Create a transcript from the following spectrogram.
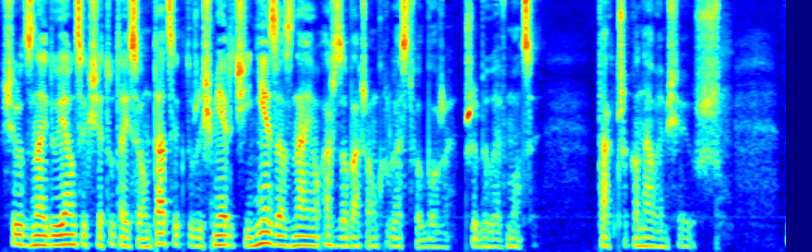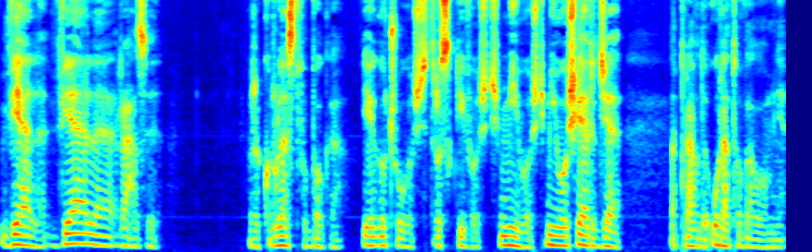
Wśród znajdujących się tutaj są tacy, którzy śmierci nie zaznają, aż zobaczą Królestwo Boże, przybyłe w mocy. Tak przekonałem się już wiele, wiele razy, że Królestwo Boga, Jego czułość, troskliwość, miłość, miłosierdzie naprawdę uratowało mnie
